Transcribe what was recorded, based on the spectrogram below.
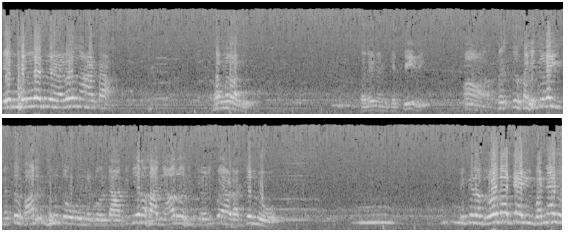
ఏం భయలేదు వెళ్ళదు ఆట ధర్మరాజు సరేనని చెప్పి క్రిస్తు సహితుడై క్రిస్తు సారథ్యముతో ఉన్నటువంటి ఆ దివ్యరసాన్ని ఆరోహించి వెళ్ళిపోయాడు అర్జునుడు. ఇక్కడ ద్రోణాచార్యుడు పన్నాడు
